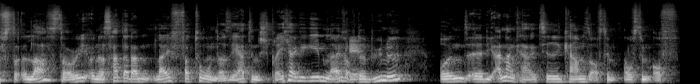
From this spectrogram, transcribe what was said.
Sto- Love Story und das hat er dann live vertont. Also er hat den Sprecher gegeben, live Okay. auf der Bühne und äh, die anderen Charaktere kamen so aus dem, aus dem Off.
